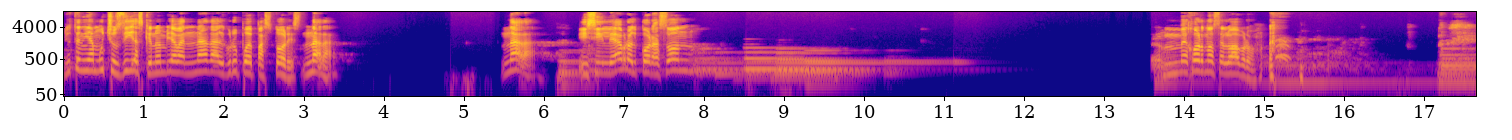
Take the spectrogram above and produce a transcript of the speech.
yo tenía muchos días que no enviaba nada al grupo de pastores, nada. Nada. Y si le abro el corazón, mejor no se lo abro.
